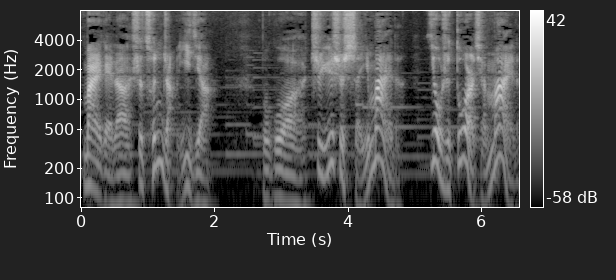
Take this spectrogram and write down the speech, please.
卖给的是村长一家。不过至于是谁卖的，又是多少钱卖的，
